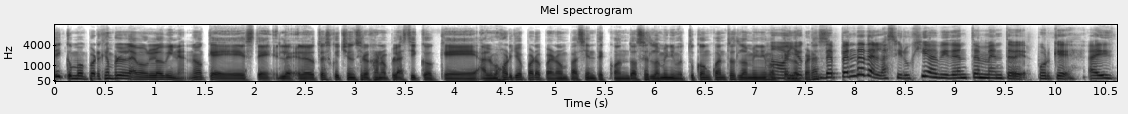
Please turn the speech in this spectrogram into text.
Sí, como por ejemplo la hemoglobina, ¿no? Que este, el, otro escuché un cirujano plástico que a lo mejor yo para operar a un paciente con dos es lo mínimo. ¿Tú con cuánto es lo mínimo No, que lo yo- operas? depende de la cirugía, evidentemente, porque hay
